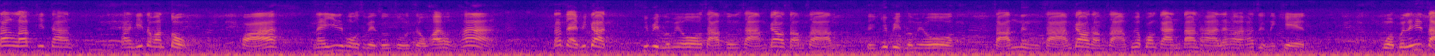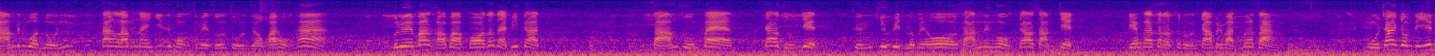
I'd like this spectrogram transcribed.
ตั้งรับทิศทางทางทิศตะวันตก ขวาใน 26 1100 เสือควาย 65 ตั้งแต่พิกัดคิวปิดโรเมโอ303 933 ถึงคิวปิดโรเมโอ313 933 เพื่อป้องกันต้านทานและทำลายค่าศึกในเขต หมวดปืนเล็กที่ 3 เป็นหมวดหนุน ตั้งรับใน 26 1100 เสือควาย 65 บริเวณบ้านขาวป่าปอตั้งแต่พิกัด 308 907 ถึงคิวปิดโรมิโอ 316 937 เตรียมการสนับสนุนการปฏิบัติเมื่อสั่ง หมู่ช่างโจมตีที่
